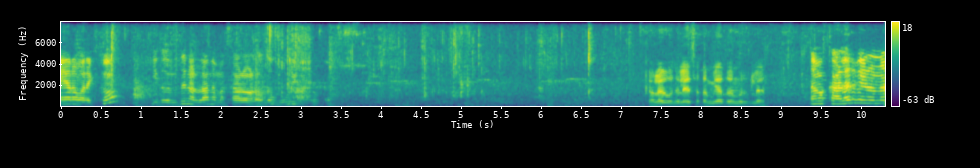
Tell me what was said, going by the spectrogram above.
நேரம் வரைக்கும் இது வந்து நல்லா அந்த மசாலாவில் வந்து ஊறிக்கிட்டு இருக்கும். கலர் கொஞ்சம் லேசாக கம்மியாக இருக்குல்ல? நம்ம கலர் வேணும்னா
